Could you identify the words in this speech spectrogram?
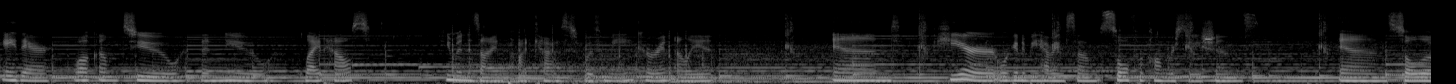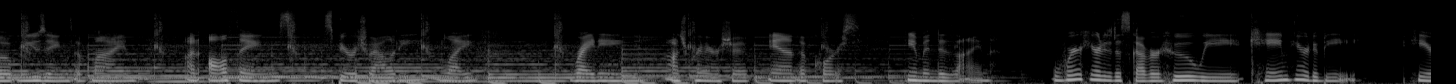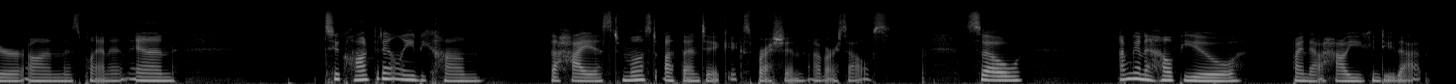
Hey there, welcome to the new Lighthouse Human Design podcast with me, Corinne Elliott. And here we're going to be having some soulful conversations and solo musings of mine on all things spirituality, life, writing, entrepreneurship, and of course, human design. We're here to discover who we came here to be here on this planet and to confidently become the highest, most authentic expression of ourselves. So, I'm going to help you find out how you can do that.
